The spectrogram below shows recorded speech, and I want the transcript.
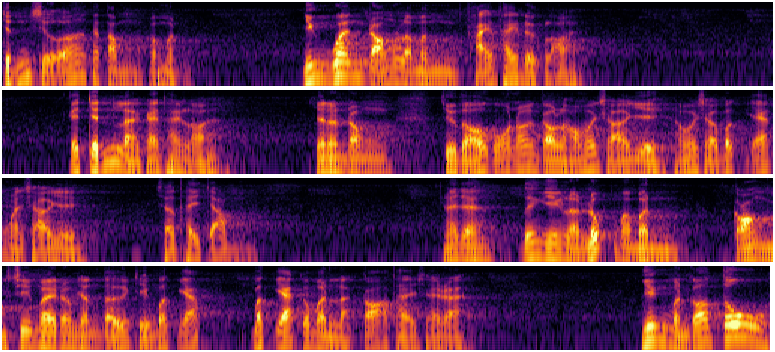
chỉnh sửa cái tâm của mình. Nhưng quan trọng là mình phải thấy được lỗi. Cái chính là cái thấy lỗi. Cho nên trong chư tổ cũng có nói một câu là không có sợ gì, không có sợ bất giác mà sợ gì? Sợ thấy chậm. Thấy chưa? Đương nhiên là lúc mà mình còn si mê trong sanh tử, chuyện bất giác bất giác của mình là có thể xảy ra. Nhưng mình có tu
